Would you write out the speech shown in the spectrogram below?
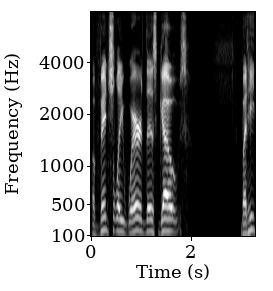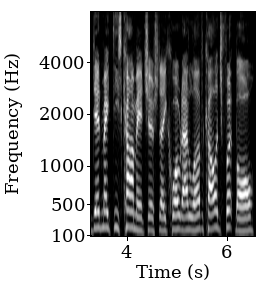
eventually where this goes. But he did make these comments yesterday, quote, I love college football.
